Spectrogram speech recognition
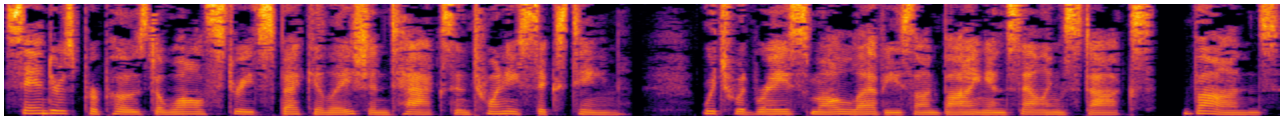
Sanders proposed a Wall Street speculation tax in 2016, which would raise small levies on buying and selling stocks, bonds,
